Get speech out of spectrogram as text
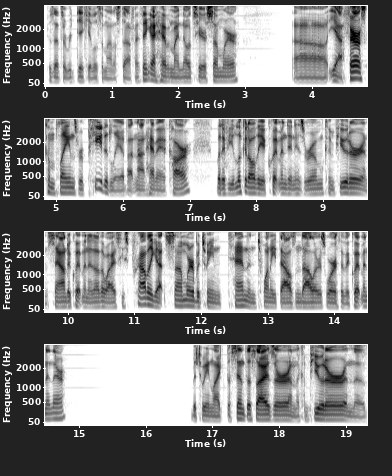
Because that's a ridiculous amount of stuff. I think I have in my notes here somewhere. Uh, yeah, Ferris complains repeatedly about not having a car. But if you look at all the equipment in his room, computer and sound equipment and otherwise, he's probably got somewhere between ten and twenty thousand dollars worth of equipment in there. Between like the synthesizer and the computer and the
